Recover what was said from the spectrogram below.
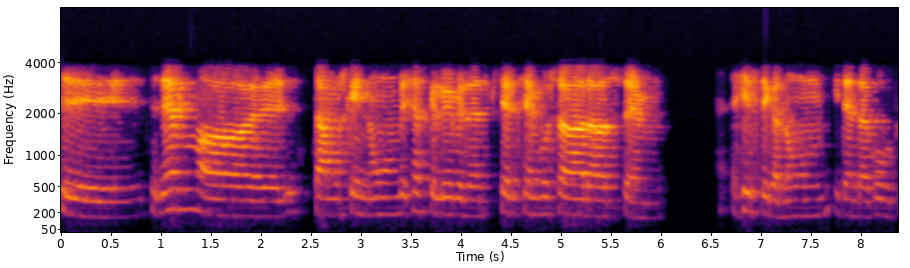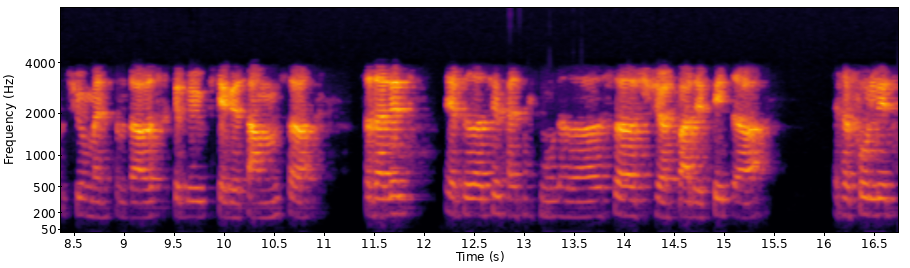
til, til dem, og øh, der er måske nogen, hvis jeg skal løbe et eller andet specielt tempo, så er der også øh, helt sikkert nogen i den der gruppe på 20 mand, som der også skal løbe cirka samme, så, så der er lidt ja, bedre tilpasningsmuligheder, og så synes jeg også bare, det er fedt at altså, få lidt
